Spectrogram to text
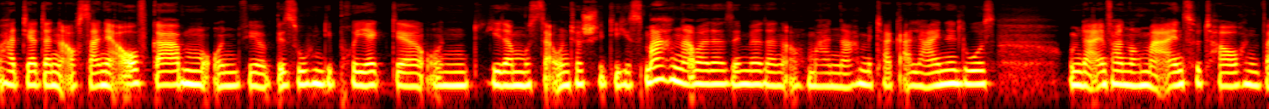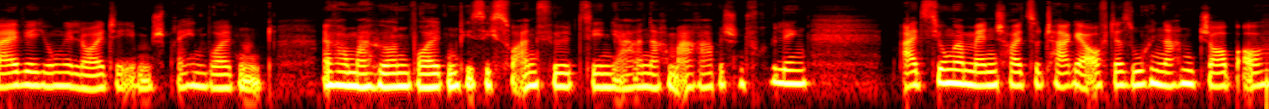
hat ja dann auch seine Aufgaben und wir besuchen die Projekte und jeder muss da unterschiedliches machen, aber da sind wir dann auch mal einen Nachmittag alleine los, um da einfach nochmal einzutauchen, weil wir junge Leute eben sprechen wollten und einfach mal hören wollten, wie es sich so anfühlt, zehn Jahre nach dem arabischen Frühling. Als junger Mensch heutzutage auf der Suche nach einem Job, auf,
